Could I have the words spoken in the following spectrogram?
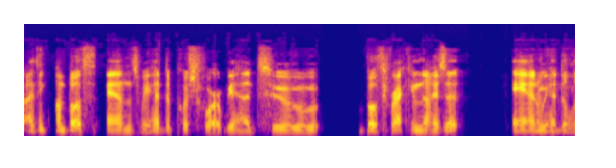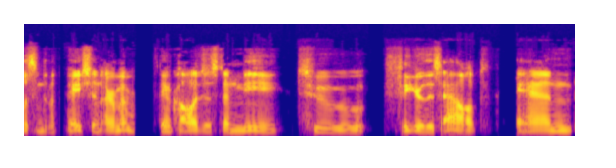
I think on both ends, we had to push for it. We had to both recognize it and we had to listen to the patient. I remember the oncologist and me to figure this out. And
